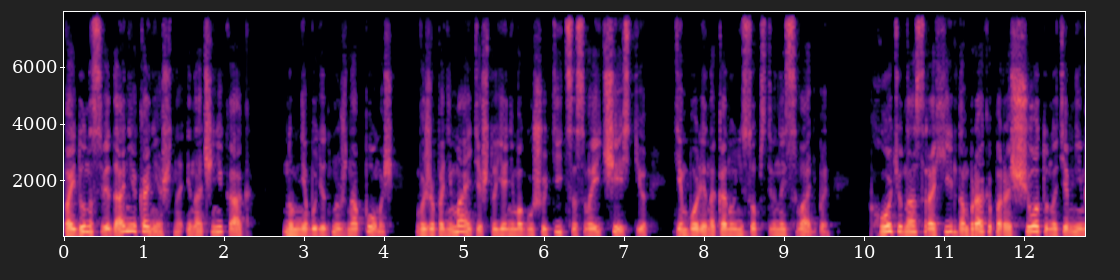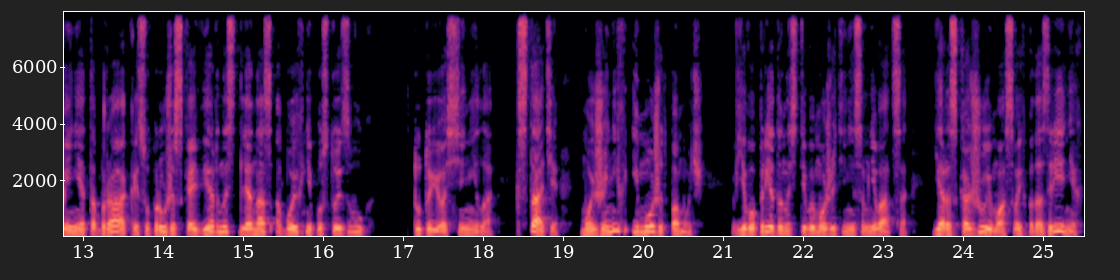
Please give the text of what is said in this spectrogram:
Пойду на свидание, конечно, иначе никак. Но мне будет нужна помощь. Вы же понимаете, что я не могу шутить со своей честью, тем более накануне собственной свадьбы. Хоть у нас с Рахильдом брака по расчету, но тем не менее это брак, и супружеская верность для нас обоих не пустой звук. Тут ее осенило. Кстати, мой жених и может помочь. В его преданности вы можете не сомневаться. Я расскажу ему о своих подозрениях,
